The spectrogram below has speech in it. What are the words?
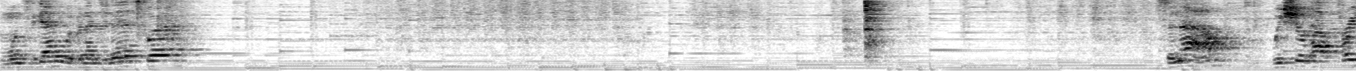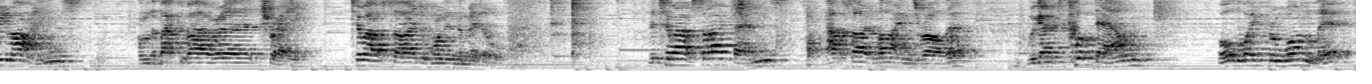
and once again with an engineer square, So now we should have three lines on the back of our uh, tray. Two outside and one in the middle. The two outside bends, outside lines rather, we're going to cut down all the way from one lip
